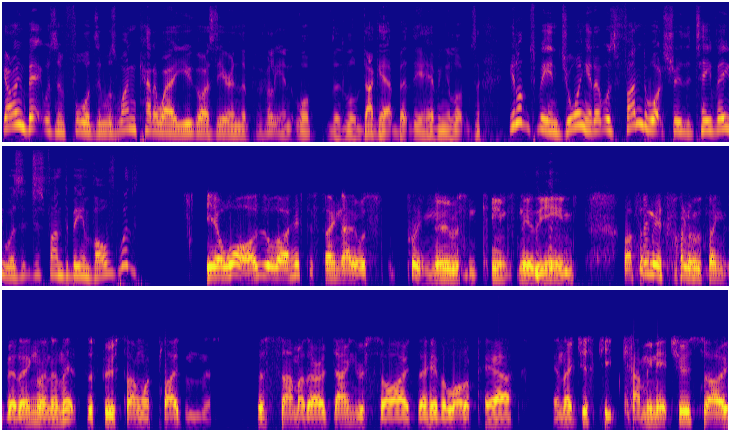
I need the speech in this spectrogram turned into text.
going backwards and forwards. And was one cutaway of you guys there in the pavilion, well, the little dugout bit there, having a look. So you looked to be enjoying it. It was fun to watch through the TV. Was it just fun to be involved with? Yeah, it was, although I have to say, Nate, it was pretty nervous and tense near the end. I think that's one of the things about England, and that's the first time I've played them this, this summer. They're a dangerous side. They have a lot of power, and they just keep coming at you. So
